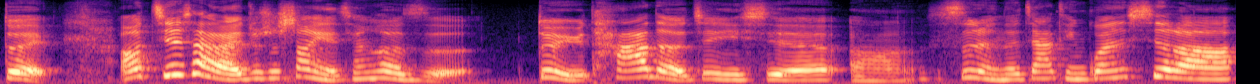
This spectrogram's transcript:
对。然后接下来就是上野千鹤子。对于他的这一些呃私人的家庭关系啦，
